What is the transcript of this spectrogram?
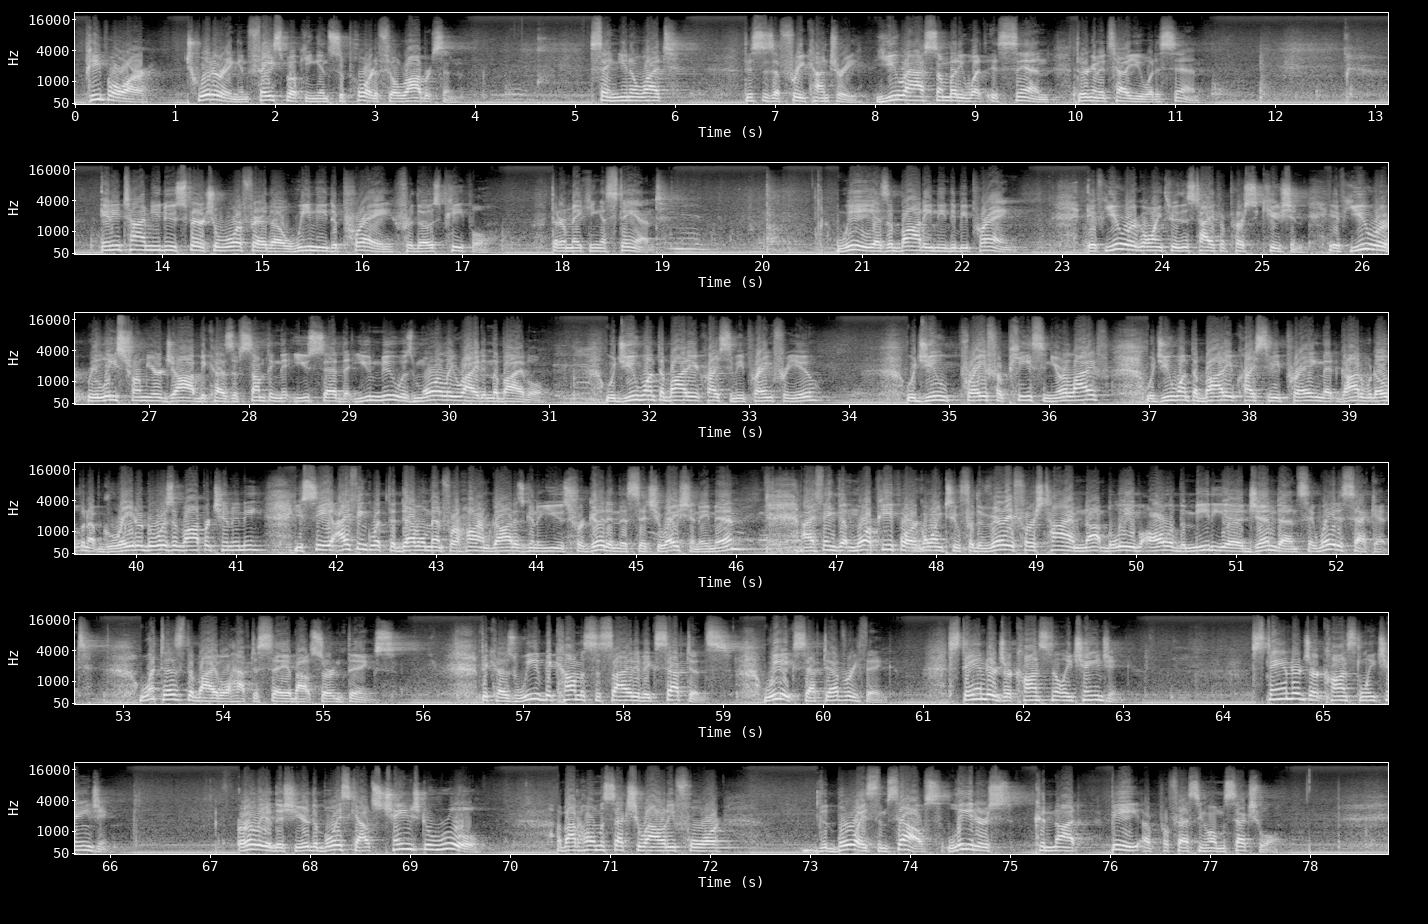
People are twittering and facebooking in support of Phil Robertson. Saying, "You know what? This is a free country. You ask somebody what is sin, they're going to tell you what is sin." Anytime you do spiritual warfare, though, we need to pray for those people that are making a stand. We as a body need to be praying. If you were going through this type of persecution, if you were released from your job because of something that you said that you knew was morally right in the Bible, would you want the body of Christ to be praying for you? Would you pray for peace in your life? Would you want the body of Christ to be praying that God would open up greater doors of opportunity? You see, I think what the devil meant for harm, God is going to use for good in this situation. Amen? I think that more people are going to, for the very first time, not believe all of the media agenda and say, wait a second, what does the Bible have to say about certain things? Because we've become a society of acceptance. We accept everything. Standards are constantly changing. Standards are constantly changing. Earlier this year, the Boy Scouts changed a rule about homosexuality for the boys themselves. Leaders could not be a professing homosexual.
